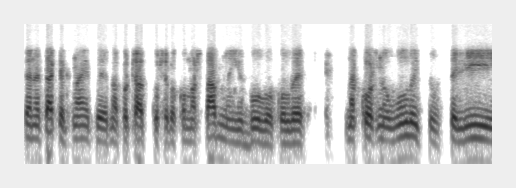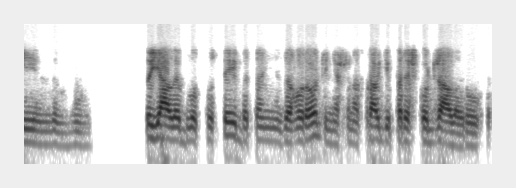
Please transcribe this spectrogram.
це не так, як знаєте, на початку широкомасштабної було, коли на кожну вулицю в селі стояли блокпости, бетонні загородження, що насправді перешкоджало руху. В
